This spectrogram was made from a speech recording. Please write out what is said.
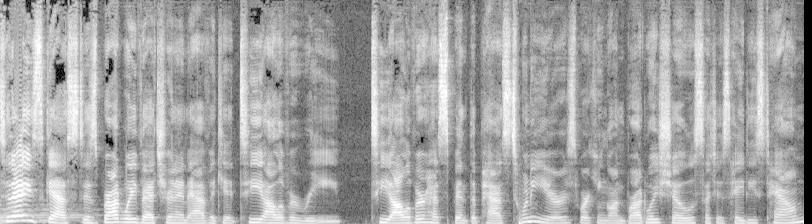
Today's guest is Broadway veteran and advocate T. Oliver Reid. T. Oliver has spent the past 20 years working on Broadway shows such as Hadestown,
